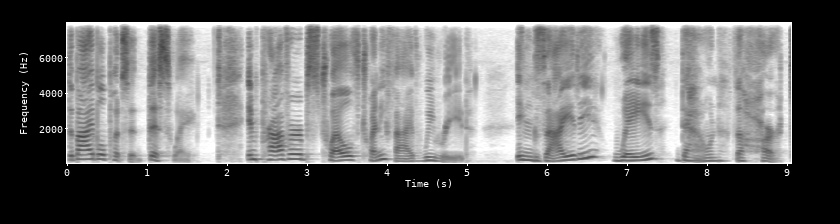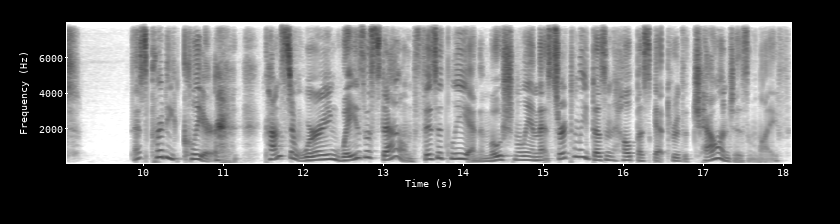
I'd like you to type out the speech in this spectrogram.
The Bible puts it this way. In Proverbs 12:25 we read, "Anxiety weighs down the heart." That's pretty clear. Constant worrying weighs us down physically and emotionally, and that certainly doesn't help us get through the challenges in life.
